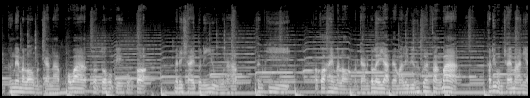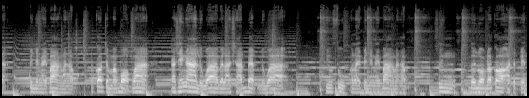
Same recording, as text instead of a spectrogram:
สเพิ่งได้มาลองเหมือนกันนะครับ เพราะว่าส่วนตัวผมเองผมก็ไม่ได้ใช้ตัวนี้อยู่นะครับ ซึ่งพี่เขาก็ให้มาลองเหมือนกัน ก็เลยอยากจะมารีวิวให้เพื่อนๆฟังว่าเท่าที่ผมใช้มาเนี่ยเป็นยังไงบ้างนะครับ แล้วก็จะมาบอกว่าการใช้งานหรือว่าเวลาชาร์จแบตหรือว่า ฟิลสูบอะไรเป็นยังไงบ้างนะครับ ซึ่งโดยรวมแล้วก็อาจจะเป็น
